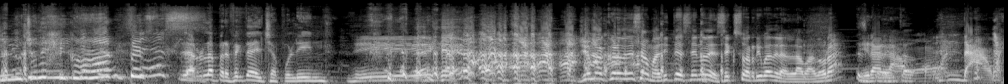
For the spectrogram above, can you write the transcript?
¡Lucha de Gigantes! La rola perfecta del Chapulín. Yo me acuerdo de esa maldita escena de sexo arriba de la lavadora. Es Era la onda, güey.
